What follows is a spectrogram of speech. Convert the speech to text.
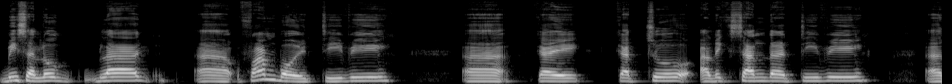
Bisalog Vlog, ah, Farmboy TV, ah, kay Katsu Alexander TV, uh,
